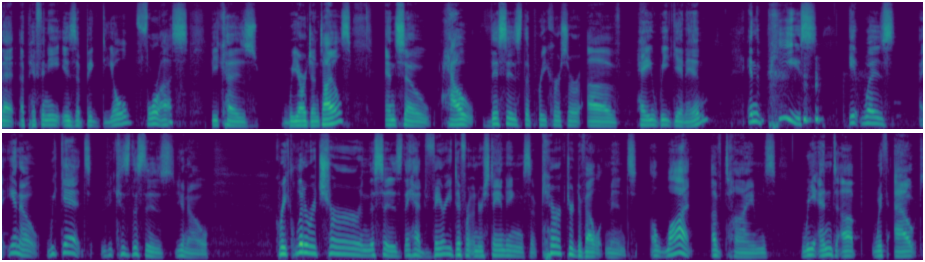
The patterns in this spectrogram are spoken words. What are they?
that epiphany is a big deal for us because we are gentiles. And so how this is the precursor of hey we get in. In the piece it was you know we get because this is you know Greek literature, and this is, they had very different understandings of character development. A lot of times we end up without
